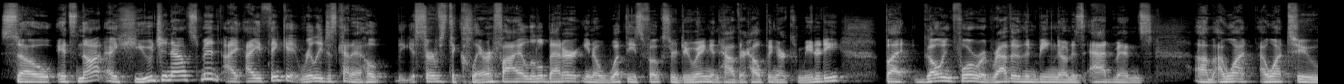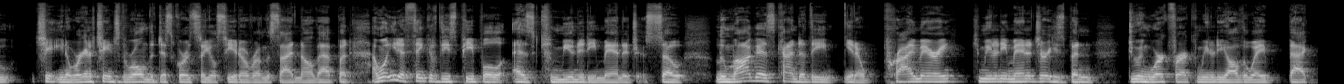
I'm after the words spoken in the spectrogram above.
So it's not a huge announcement. I, I think it really just kind of hope serves to clarify a little better, you know, what these folks are doing and how they're helping our community. But going forward, rather than being known as admins, um, I want I want to cha- you know we're going to change the role in the Discord, so you'll see it over on the side and all that. But I want you to think of these people as community managers. So Lumaga is kind of the you know primary community manager. He's been doing work for our community all the way back,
